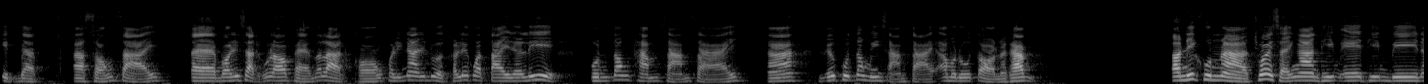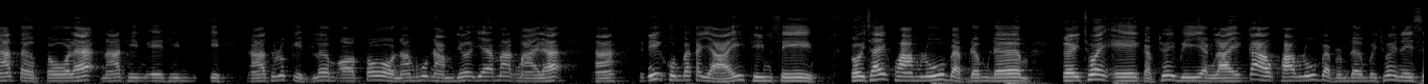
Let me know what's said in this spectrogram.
กิจแบบอสองสาย แต่บริษัทของเราแผนตลาดของพานิน่าเน็ตเวิร์กเขาเรียกว่าไตเนอรี่ คุณต้องทำสามสายนะหรือคุณต้องมีสามสายเอามาดูต่อนะครับตอนนี้คุณอะช่วยสายงานทีม A ทีม B นะเติบโตและนะทีม A ทีม B นะธุรกิจเริ่มออโต้นะผู้นำเยอะแยะมากมายแล้ว นะทีนี้คุณไปขยายทีม C โดยใช้ความรู้แบบเดิมๆเคยช่วย A กับช่วย B อย่างไร ก็เอาความรู้แบบเดิมๆไปช่วยใน C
